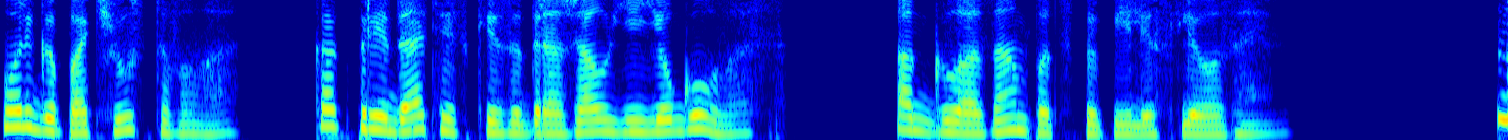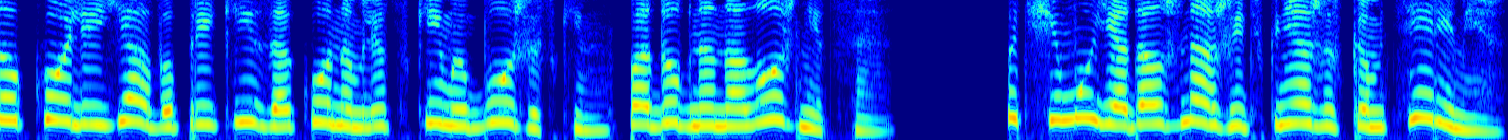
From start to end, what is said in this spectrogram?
Ольга почувствовала, как предательски задрожал ее голос, а к глазам подступили слезы. Но коли я, вопреки законам людским и божеским, подобно наложнице, почему я должна жить в княжеском тереме,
